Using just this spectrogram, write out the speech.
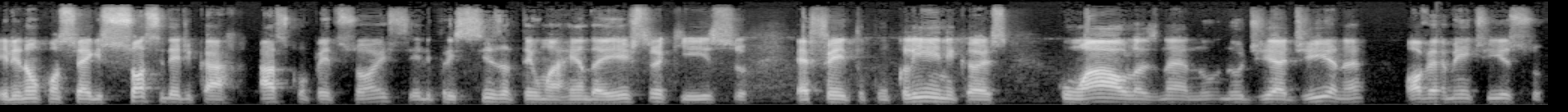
ele não consegue só se dedicar às competições, ele precisa ter uma renda extra, que isso é feito com clínicas, com aulas né, no, no dia a dia, né? Obviamente isso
